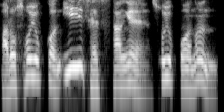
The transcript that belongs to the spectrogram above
바로 소유권. 이 세상의 소유권은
